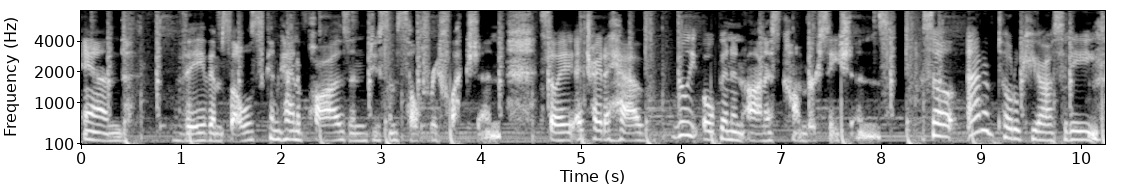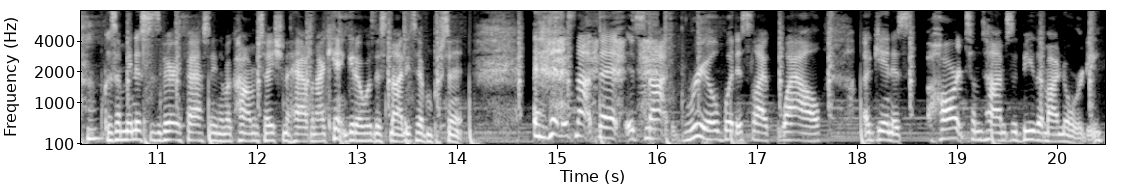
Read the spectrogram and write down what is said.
and they themselves can kind of pause and do some self reflection. So I, I, try to have really open and honest conversations. So, out of total curiosity, because mm-hmm. I mean, this is very fascinating of a conversation to have, and I can't get over this 97%. and it's not that it's not real, but it's like, wow, again, it's hard sometimes to be the minority,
